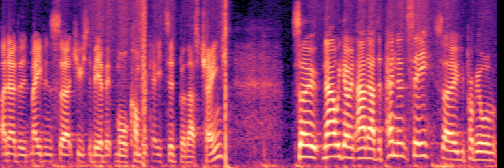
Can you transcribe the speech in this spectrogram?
I know the Maven search used to be a bit more complicated, but that's changed. So now we go and add our dependency. So you're probably all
